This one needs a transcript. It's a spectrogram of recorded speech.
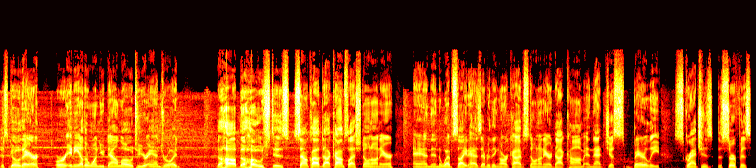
Just go there or any other one you download to your Android. The hub, the host is soundcloud.com slash stone on air. And then the website has everything archived, stoneonair.com. And that just barely scratches the surface.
